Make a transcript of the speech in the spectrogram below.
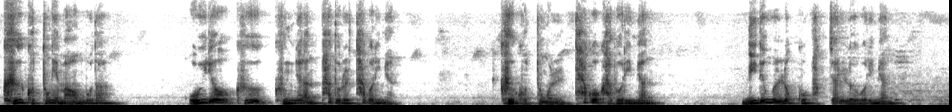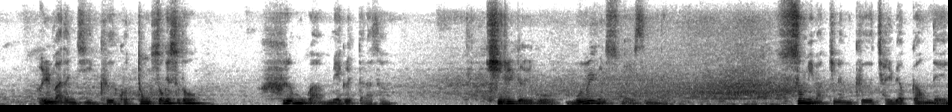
그 고통의 마음보다 오히려 그 극렬한 파도를 타버리면 그 고통을 타고 가버리면 리듬을 넣고 박자를 넣어버리면 얼마든지 그 고통 속에서도 흐름과 맥을 따라서 길을 열고 문을 열 수가 있습니다. 숨이 막히는 그 절벽 가운데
